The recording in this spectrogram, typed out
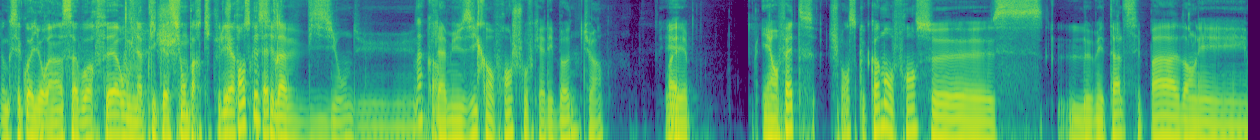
donc, c'est quoi Il y aurait un savoir-faire ou une application particulière Je pense que c'est la vision du, de la musique en France. Je trouve qu'elle est bonne, tu vois. Et, Ouais. et en fait, je pense que comme en France, euh, le métal, c'est pas dans les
